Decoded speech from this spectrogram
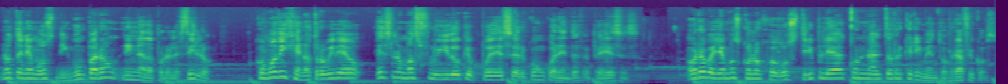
no tenemos ningún parón ni nada por el estilo. Como dije en otro video, es lo más fluido que puede ser con 40 FPS. Ahora vayamos con los juegos AAA con altos requerimientos gráficos.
